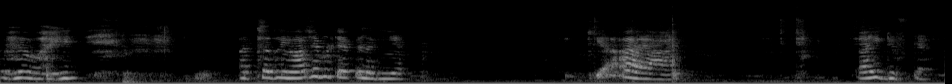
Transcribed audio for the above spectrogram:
अरे भाई। अच्छा तो यहाँ से भी टेपें लगी है। क्या यार? क्या ही गिफ्ट है।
